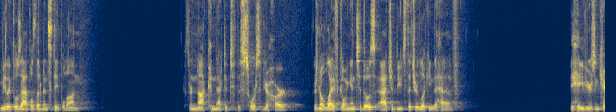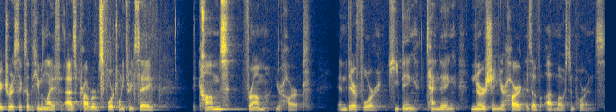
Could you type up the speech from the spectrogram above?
going to be like those apples that have been stapled on because they're not connected to the source of your heart. There's no life going into those attributes that you're looking to have. Behaviors and characteristics of the human life, as Proverbs 4:23 say, it comes from your heart. And therefore, keeping, tending, nourishing your heart is of utmost importance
